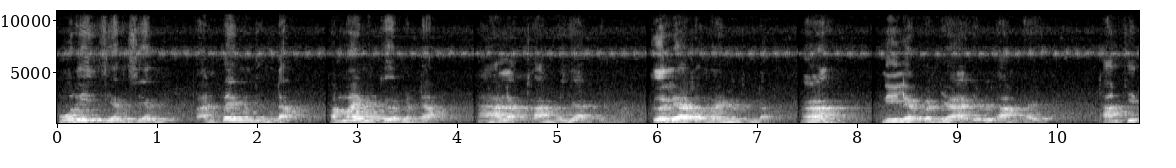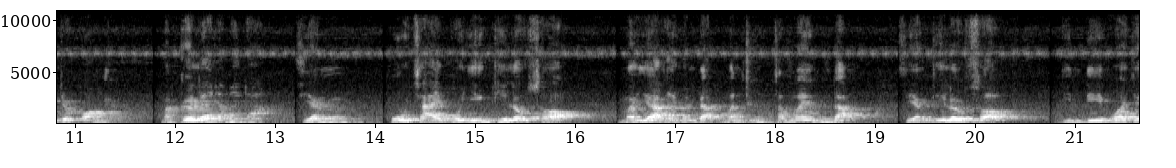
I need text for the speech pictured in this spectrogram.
หูได้ยินเสียงเสียงผ่านไปมันถึงดับทำไมมันเกิดมันดับ หาหลักฐานพยานขึ้น เกิดแล้วทำไมมันถึงดับฮะนี่แหละปัญญาจะไปถามใครถามจิตเจ้าของเนี่ยมันเกิดแล้วทำไมดับเสียงผู้ชายผู้หญิงที่เราชอบ ไม่อยากให้มันดับ มันถึงทำไมมันดับ เสียงที่เราชอบ ยินดีพอใจ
